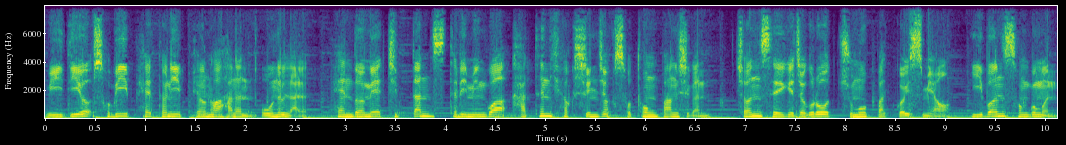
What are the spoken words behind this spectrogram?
미디어 소비 패턴이 변화하는 오늘날 팬덤의 집단 스트리밍과 같은 혁신적 소통 방식은 전 세계적으로 주목받고 있으며 이번 성공은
